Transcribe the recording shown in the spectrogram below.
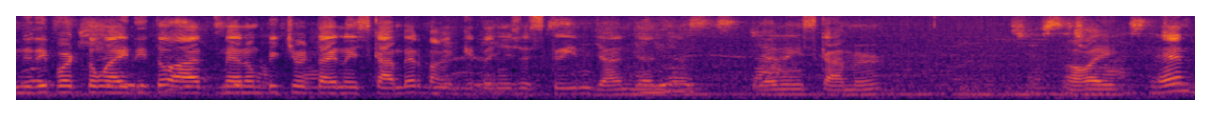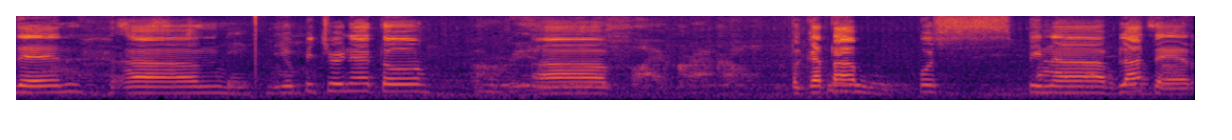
inireport tong ID to at merong picture tayo ng scammer. Makikita niyo sa screen dyan, dyan, dyan. Yan ang scammer. Okay. And then, um, yung picture na ito, uh, pagkatapos pina-blatter,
